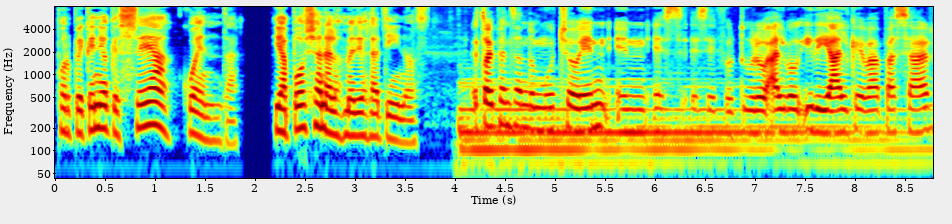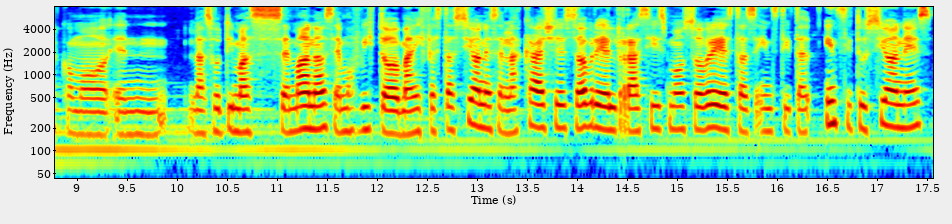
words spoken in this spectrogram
por pequeño que sea, cuenta y apoyan a los medios latinos. Estoy pensando mucho en, ese futuro, algo ideal que va a pasar, como en las últimas semanas hemos visto manifestaciones en las calles sobre el racismo, sobre estas instituciones,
